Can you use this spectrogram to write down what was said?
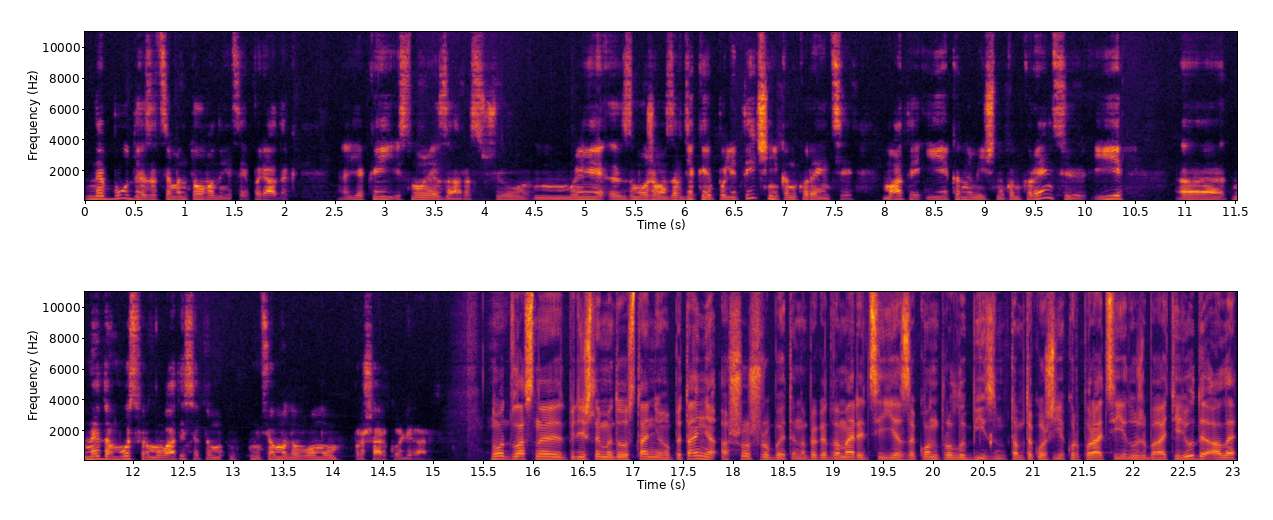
не буде зацементований цей порядок який існує зараз, що ми зможемо завдяки політичній конкуренції мати і економічну конкуренцію, і е, не дамо сформуватися тому цьому новому прошарку олігархів. Ну, от, власне, підійшли ми до останнього питання: а що ж робити? Наприклад, в Америці є закон про лобізм. Там також є корпорації, є дуже багаті люди, але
